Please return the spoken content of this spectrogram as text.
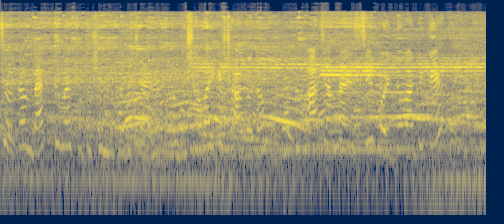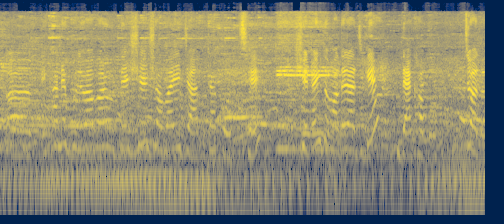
Guys welcome back to my ফটোশন মুখার্জি চ্যানেল সবাইকে স্বাগতম। আজ আমরা এসেছি বৈদ্যবাটিতে। এখানে ভোলে বাবার উদ্দেশ্যে সবাই যাত্রা করছে। সেটাই তোমাদের আজকে দেখাবো। চলো।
